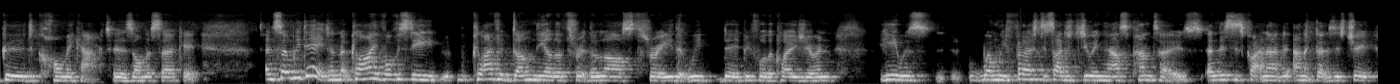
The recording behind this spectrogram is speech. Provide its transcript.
good comic actors on the circuit. And so we did, and Clive obviously Clive had done the other three, the last three that we did before the closure, and he was when we first decided to do in-house pantos, and this is quite an anecdote. This is true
